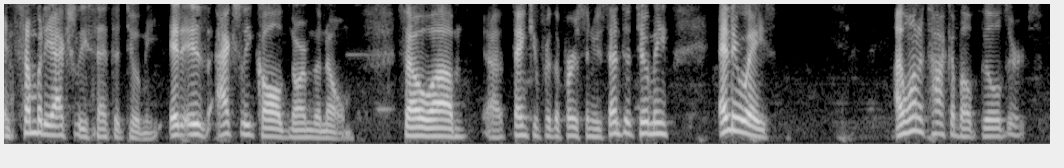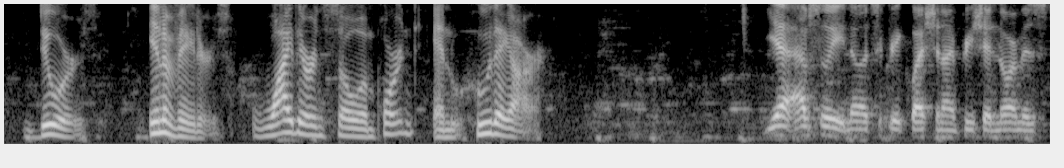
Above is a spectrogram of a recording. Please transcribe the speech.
and somebody actually sent it to me. It is actually called Norm the gnome. So um, uh, thank you for the person who sent it to me. Anyways, I want to talk about builders, doers, innovators, why they're so important, and who they are. Yeah, absolutely. No, it's a great question. I appreciate Norm is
